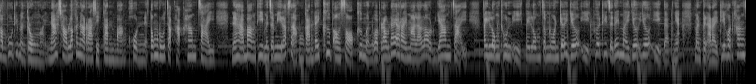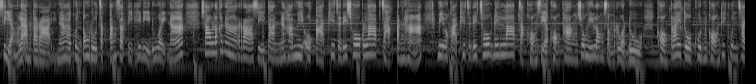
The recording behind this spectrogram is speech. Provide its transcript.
คำพูดที่มันตรงหน่อยนะ ชาวลัคนาราศีกันบางคนเนี่ยต้องรู้จักหักห้ามใจนะคะบางทีมันจะมีลักษณะของการได้คืบเอาศอก คือเหมือนกับเราได้อะไรมาแล้วเราย่ามใจ ไปลงทุนอีกไปลงจำนวนเยอะๆอีก เพื่อที่จะได้มาเยอะๆอีกแบบเนี้ยมันเป็นอะไรที่ค่อนข้างเสี่ยงและอันตรายนะคะคุณต้องรู้จักตั้งสติให้ดีด้วยนะชาวลัคนาราศีกันนะคะมีโอกาสที่จะได้โชคลาภจากปัญหา มีโอกาสที่จะได้โชคได้ลาบจากของเสียของพัง ช่วงนี้ลองสำรวจดูของใกล้ตัวคุณของที่คุณใช้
